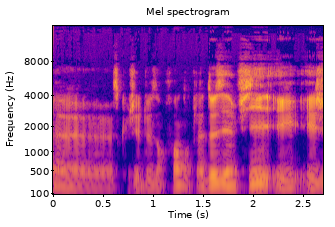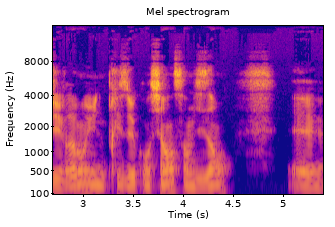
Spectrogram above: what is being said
euh, parce que j'ai deux enfants, donc la deuxième fille, et, j'ai vraiment eu une prise de conscience en me disant, euh,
